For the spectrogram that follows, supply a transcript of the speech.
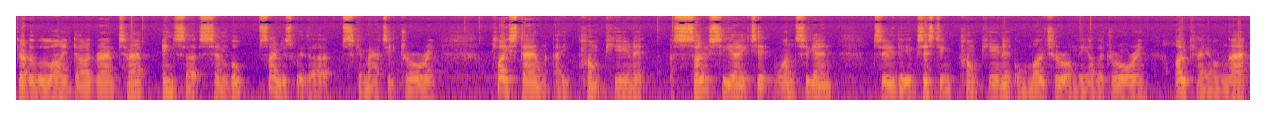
go to the line diagram tab, insert symbol, same as with a schematic drawing, place down a pump unit, associate it once again to the existing pump unit or motor on the other drawing, OK on that.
